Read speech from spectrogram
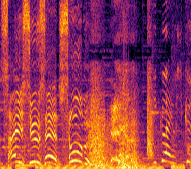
最終戦勝負!行くわよしくる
